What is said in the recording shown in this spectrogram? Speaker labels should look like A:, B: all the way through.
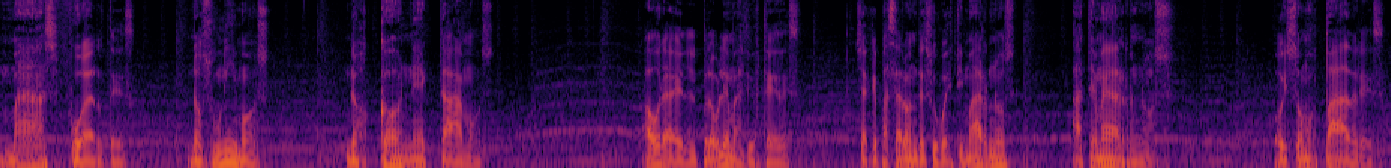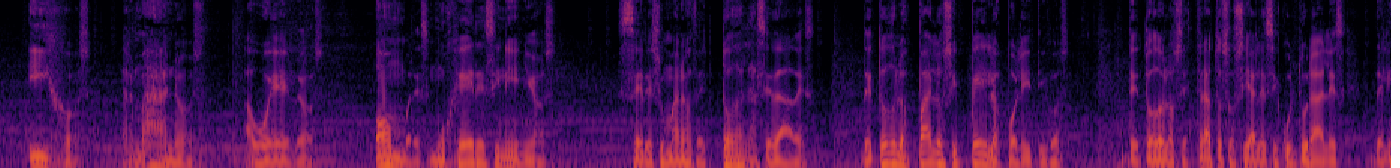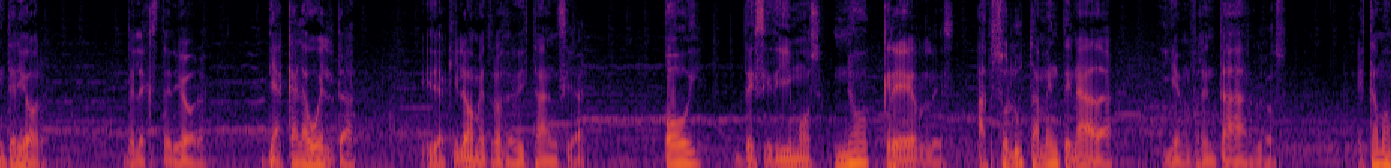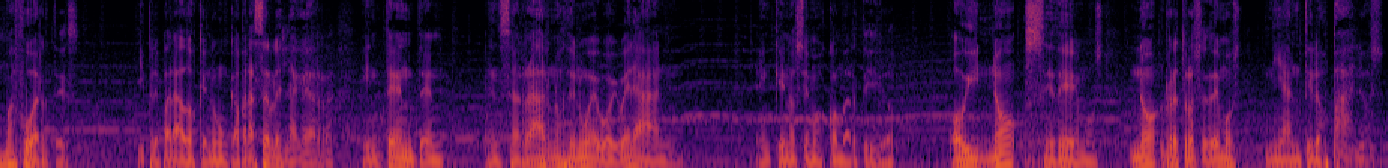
A: más fuertes, nos unimos, nos conectamos. Ahora el problema es de ustedes, ya que pasaron de subestimarnos a temernos. Hoy somos padres, hijos, hermanos, abuelos, hombres, mujeres y niños, seres humanos de todas las edades, de todos los palos y pelos políticos, de todos los estratos sociales y culturales, del interior, del exterior, de acá a la vuelta y de a kilómetros de distancia. Hoy decidimos no creerles absolutamente nada y enfrentarlos. Estamos más fuertes y preparados que nunca para hacerles la guerra. Intenten encerrarnos de nuevo y verán en qué nos hemos convertido. Hoy no cedemos, no retrocedemos ni ante los palos.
